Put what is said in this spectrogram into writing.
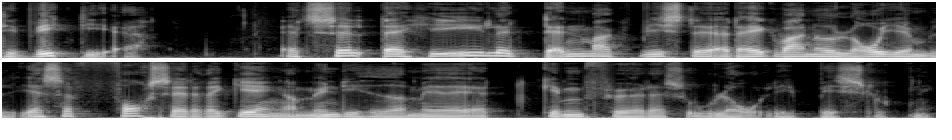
Det vigtige er, at selv da hele Danmark vidste, at der ikke var noget lovhjemmel, ja, så fortsatte regeringen og myndigheder med at gennemføre deres ulovlige beslutning.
